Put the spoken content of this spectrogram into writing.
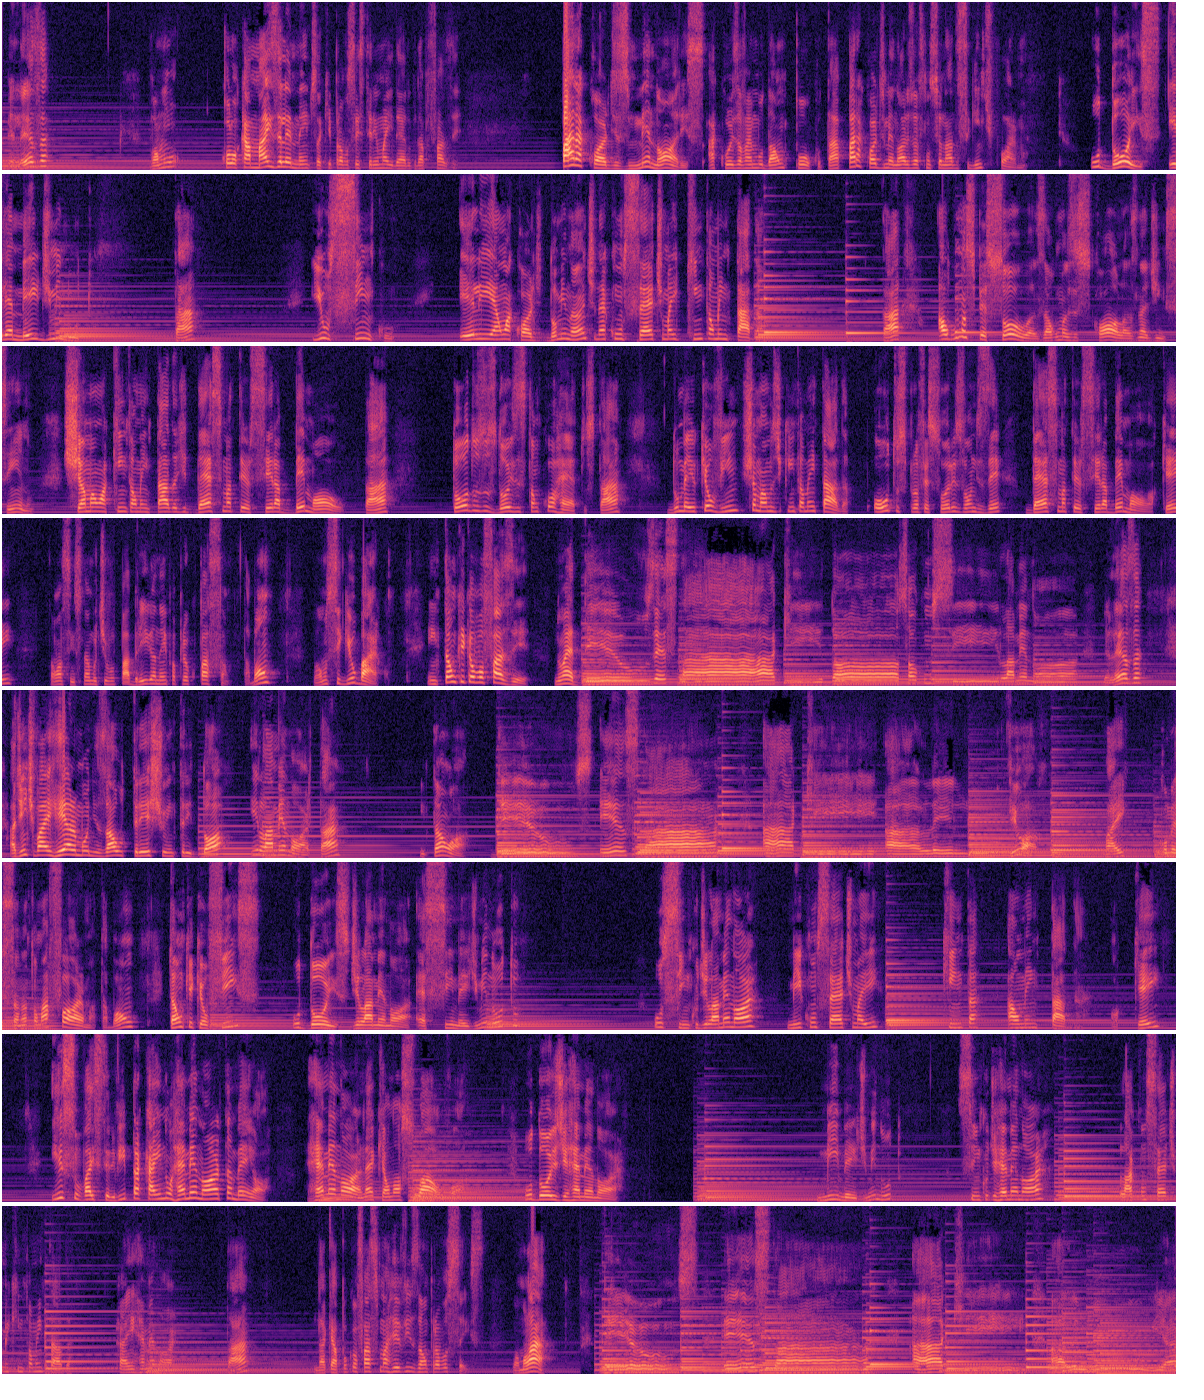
Beleza? Vamos colocar mais elementos aqui para vocês terem uma ideia do que dá para fazer. Para acordes menores, a coisa vai mudar um pouco, tá? Para acordes menores vai funcionar da seguinte forma. O 2, ele é meio diminuto, tá? E o 5, ele é um acorde dominante, né, com sétima e quinta aumentada tá? Algumas pessoas, algumas escolas né, de ensino, chamam a quinta aumentada de décima terceira bemol, tá? Todos os dois estão corretos, tá? Do meio que eu vim, chamamos de quinta aumentada. Outros professores vão dizer décima terceira bemol, ok? Então assim, isso não é motivo para briga nem para preocupação, tá bom? Vamos seguir o barco. Então o que, que eu vou fazer? Não é Deus está aqui, Dó, Sol com Si, Lá menor, beleza? A gente vai reharmonizar o trecho entre Dó e Lá menor, tá? Então, ó, Deus está aqui, aleluia, viu, ó? Vai começando a tomar forma, tá bom? Então, o que que eu fiz? O 2 de Lá menor é Si meio diminuto, o 5 de Lá menor, Mi com sétima e quinta aumentada, ok? Isso vai servir para cair no Ré menor também, ó. Ré menor, né, que é o nosso alvo, ó. O 2 de Ré menor, Mi meio diminuto, 5 de Ré menor, Lá com sétima e quinta aumentada, cai em Ré menor, tá? Daqui a pouco eu faço uma revisão para vocês. Vamos lá? Deus está aqui, aleluia,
